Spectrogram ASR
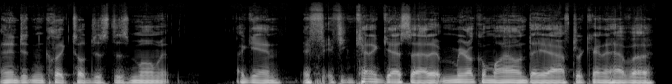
And it didn't click till just this moment. Again, if, if you can kind of guess at it, Miracle Mile and Day After kind of have a,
